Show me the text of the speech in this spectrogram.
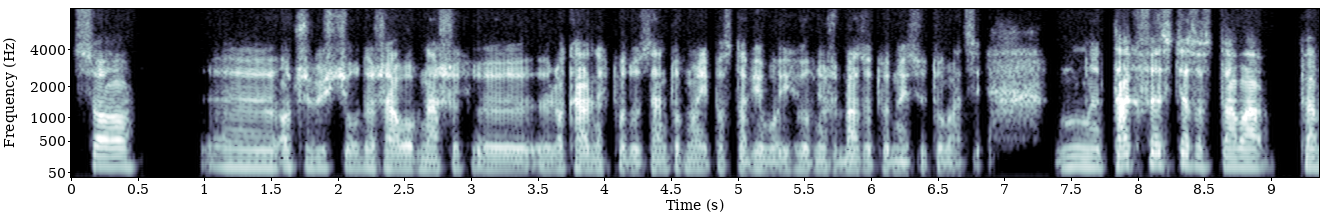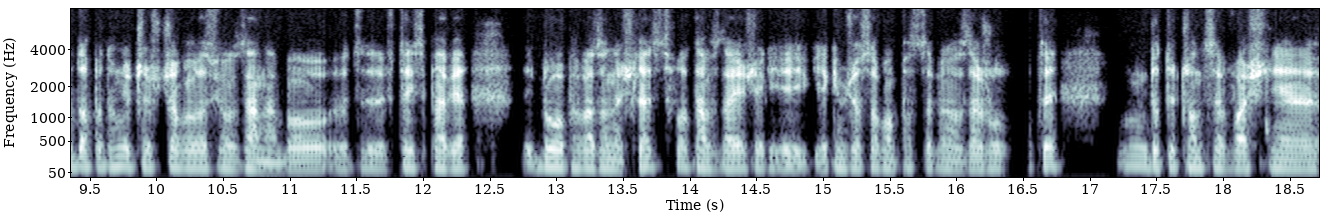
co y, oczywiście uderzało w naszych y, lokalnych producentów, no i postawiło ich również w bardzo trudnej sytuacji. Mm, ta kwestia została prawdopodobnie częściowo rozwiązana, bo y, w tej sprawie było prowadzone śledztwo, tam zdaje się jakimś osobom postawiono zarzuty mm, dotyczące właśnie y,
